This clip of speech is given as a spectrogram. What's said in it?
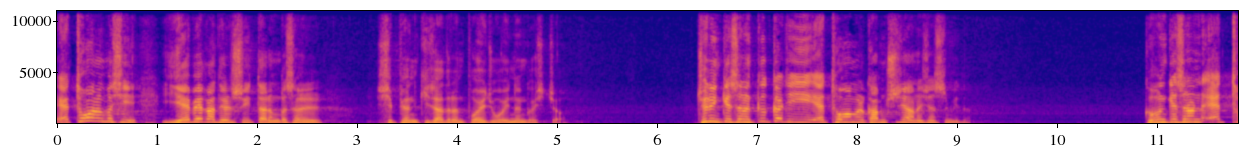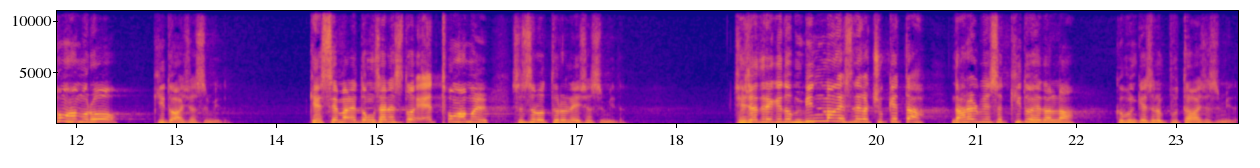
애통하는 것이 예배가 될 수 있다는 것을 시편 기자들은 보여주고 있는 것이죠. 주님께서는 끝까지 이 애통함을 감추지 않으셨습니다. 그분께서는 애통함으로 기도하셨습니다. 겟세만의 동산에서도 애통함을 스스로 드러내셨습니다. 제자들에게도 민망해서 내가 죽겠다. 나를 위해서 기도해달라. 그분께서는 부탁하셨습니다.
